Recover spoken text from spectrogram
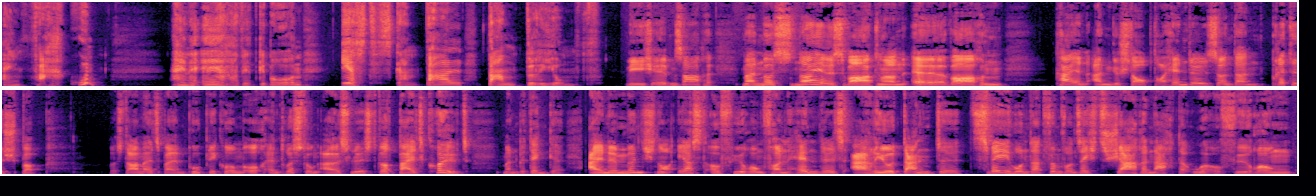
einfach um. Eine Ära wird geboren. Erst Skandal, dann Triumph. Wie ich eben sage, man muss Neues Wagnern äh, wahren. Kein angestaubter Händel, sondern britisch Bob. Was damals beim Publikum auch Entrüstung auslöst, wird bald Kult. Man bedenke, eine Münchner Erstaufführung von Händels Ariodante 265 Jahre nach der Uraufführung.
